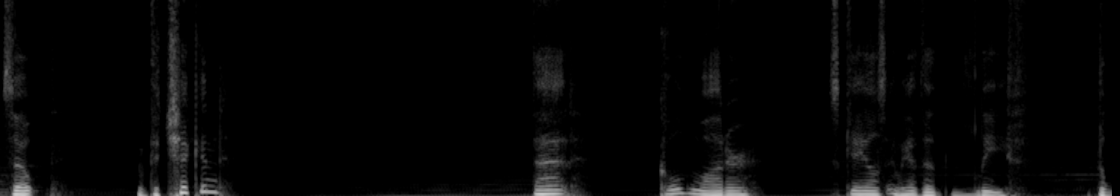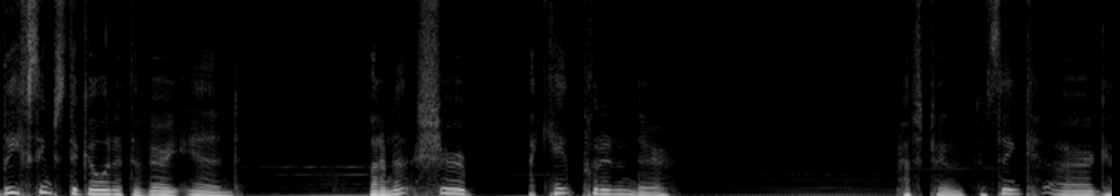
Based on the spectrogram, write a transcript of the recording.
So, with the chicken, that golden water, scales, and we have the leaf. The leaf seems to go in at the very end, but I'm not sure. I can't put it in there. Perhaps trying to think. Arg.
